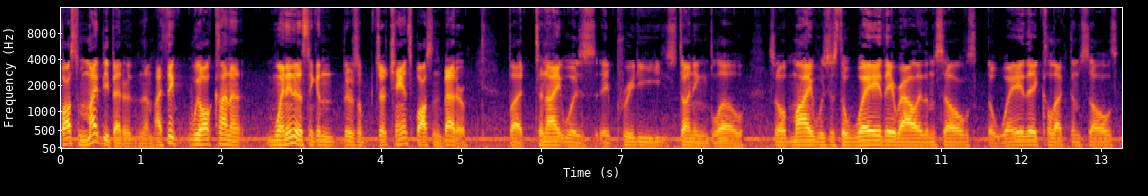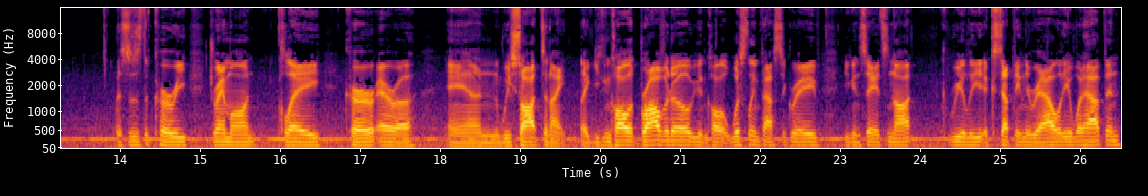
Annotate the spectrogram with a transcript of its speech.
Boston might be better than them. I think we all kind of went into this thinking there's a chance Boston's better but tonight was a pretty stunning blow. So my was just the way they rally themselves, the way they collect themselves. This is the Curry, Draymond, Klay, Kerr era, and we saw it tonight. Like you can call it bravado, you can call it whistling past the grave, you can say it's not really accepting the reality of what happened.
